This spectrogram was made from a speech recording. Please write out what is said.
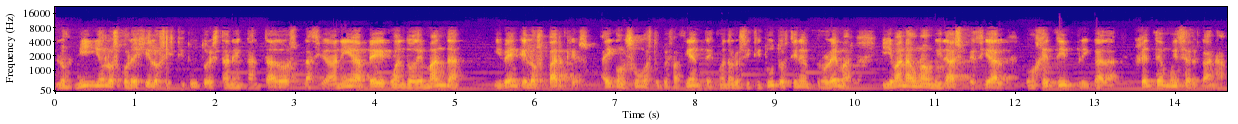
Los niños, los colegios, los institutos están encantados. La ciudadanía ve cuando demandan y ven que los parques hay consumo estupefaciente, cuando los institutos tienen problemas y llevan a una unidad especial con gente implicada, gente muy cercana,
